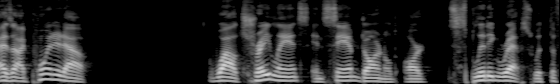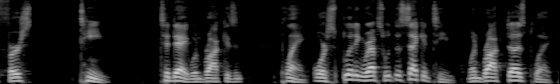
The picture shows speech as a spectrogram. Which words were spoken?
as I pointed out, while Trey Lance and Sam Darnold are splitting reps with the first team today when Brock isn't playing, or splitting reps with the second team when Brock does play,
